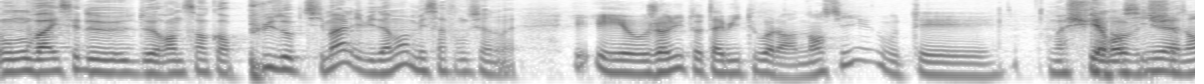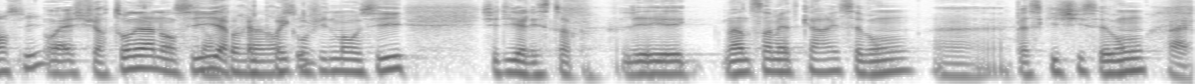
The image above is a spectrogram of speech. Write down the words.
On va essayer de, de rendre ça encore plus optimal, évidemment, mais ça fonctionne. Ouais. Et, et aujourd'hui, toi, t'habites où alors Nancy Ou t'es Moi, je suis à Nancy. revenu je suis à Nancy Ouais, je suis retourné à Nancy après le premier Nancy confinement aussi. J'ai dit allez stop. Les 25 mètres carrés c'est bon, euh, Pasquichi c'est bon. Ouais.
